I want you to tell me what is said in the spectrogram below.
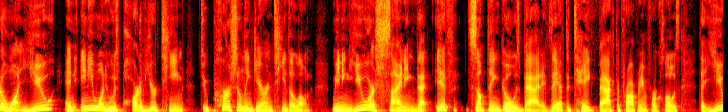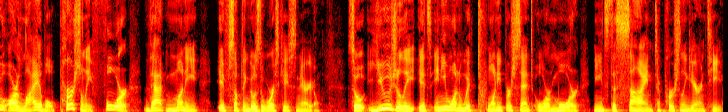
to want you and anyone who is part of your team to personally guarantee the loan, meaning you are signing that if something goes bad, if they have to take back the property and foreclose, that you are liable personally for that money if something goes the worst case scenario. So usually it's anyone with 20% or more needs to sign to personally guarantee.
